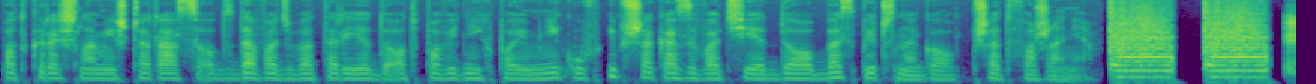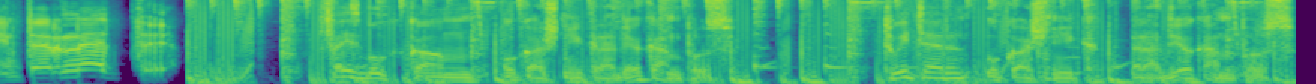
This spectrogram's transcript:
podkreślam jeszcze raz, oddawać baterie do odpowiednich pojemników i przekazywać je do bezpiecznego przetworzenia. Internety. Facebook.com ukośnik Radiocampus. Twitter ukośnik Radiocampus.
